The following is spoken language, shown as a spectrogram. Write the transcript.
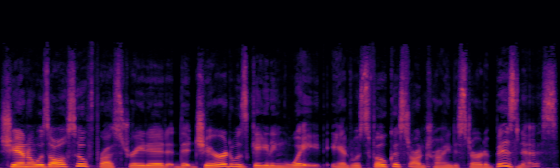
Shanna was also frustrated that Jared was gaining weight and was focused on trying to start a business.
